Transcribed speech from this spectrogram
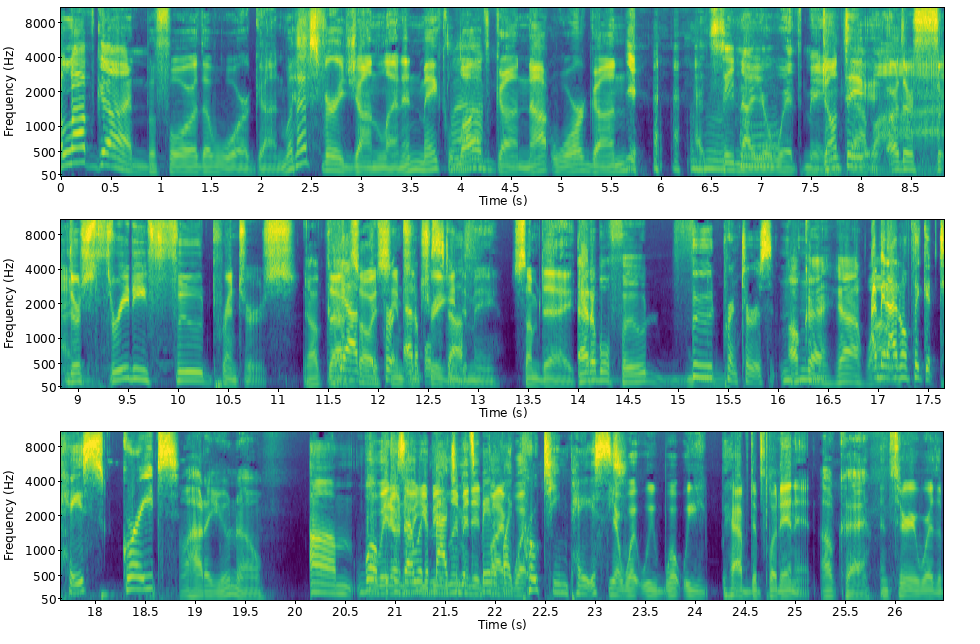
a love gun. before the war gun. Well, that's very John Lennon. Make love gun, not war gun. See, now you're with me. Don't they? Come Are there? Th- there's 3D food printers. Okay. That's Yeah, always seems intriguing stuff. to me. Someday, edible food? Food printers. Mhm. Okay, yeah. I mean. I don't think it tastes great. Well, how do you know? Well, Well, we don't because know. I would You'd be imagine it's made of like what- protein paste. yeah. What we what we have to put in it. Okay. In theory, where the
